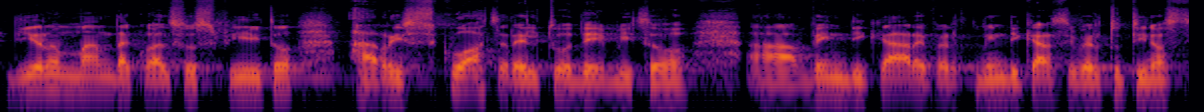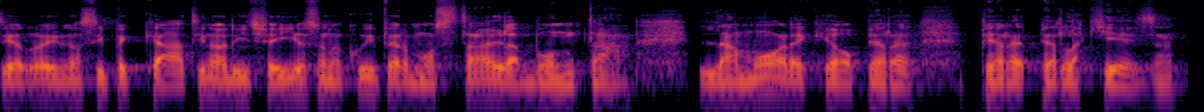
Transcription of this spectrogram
Dio non manda qua il suo spirito a riscuotere il tuo debito, a per, vendicarsi per tutti i nostri errori, i nostri peccati? No, dice io sono qui per mostrare la bontà, l'amore che ho per, per, per la Chiesa.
